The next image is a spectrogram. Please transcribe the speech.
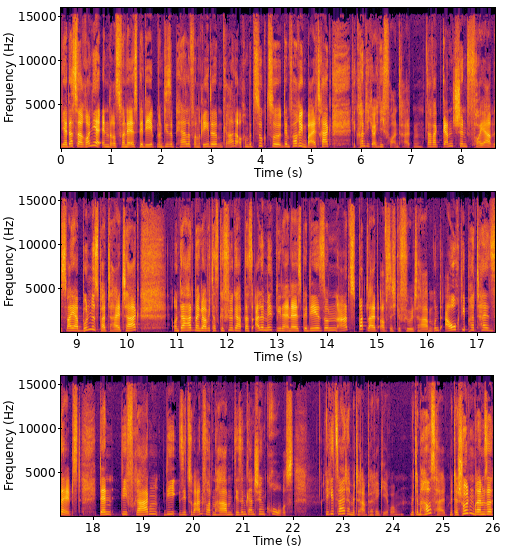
Ja, das war Ronja Endres von der SPD und diese Perle von Rede, gerade auch in Bezug zu dem vorigen Beitrag, die konnte ich euch nicht vorenthalten. Da war ganz schön Feuer. Es war ja Bundesparteitag und da hat man, glaube ich, das Gefühl gehabt, dass alle Mitglieder in der SPD so eine Art Spotlight auf sich gefühlt haben und auch die Partei selbst. Denn die Fragen, die sie zu beantworten haben, die sind ganz schön groß. Wie geht's weiter mit der Ampelregierung? Mit dem Haushalt? Mit der Schuldenbremse?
